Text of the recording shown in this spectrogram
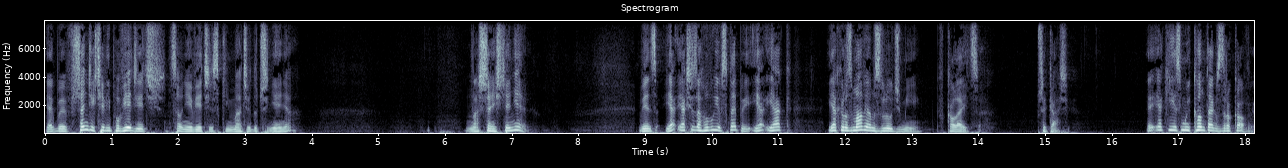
Jakby wszędzie chcieli powiedzieć, co nie wiecie, z kim macie do czynienia. Na szczęście nie. Więc jak, jak się zachowuję w sklepie? Jak, jak, jak rozmawiam z ludźmi w kolejce przy kasie? Jaki jest mój kontakt wzrokowy?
